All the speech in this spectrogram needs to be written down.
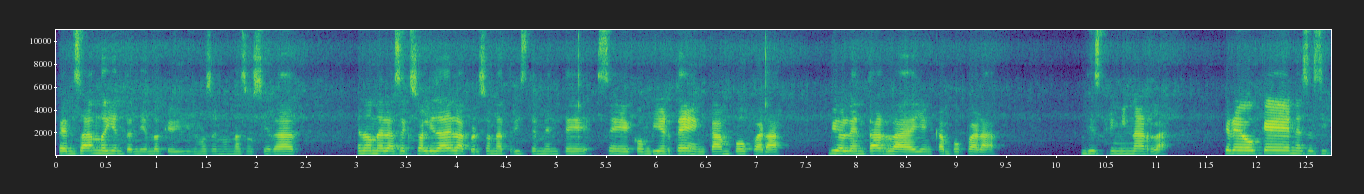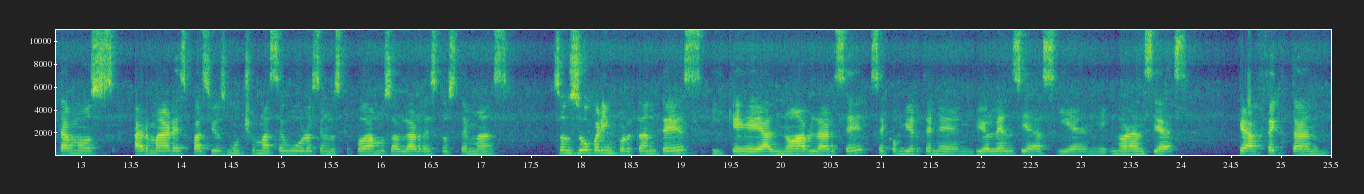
pensando y entendiendo que vivimos en una sociedad en donde la sexualidad de la persona tristemente se convierte en campo para violentarla y en campo para discriminarla. Creo que necesitamos armar espacios mucho más seguros en los que podamos hablar de estos temas. Son súper importantes y que al no hablarse se convierten en violencias y en ignorancias que afectan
